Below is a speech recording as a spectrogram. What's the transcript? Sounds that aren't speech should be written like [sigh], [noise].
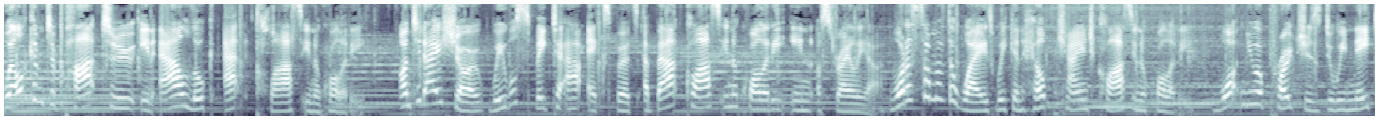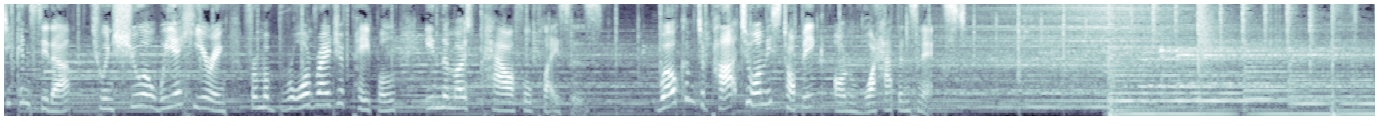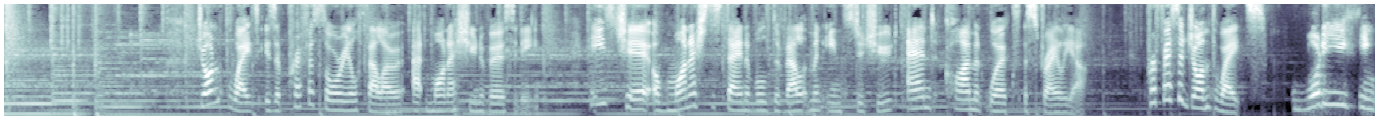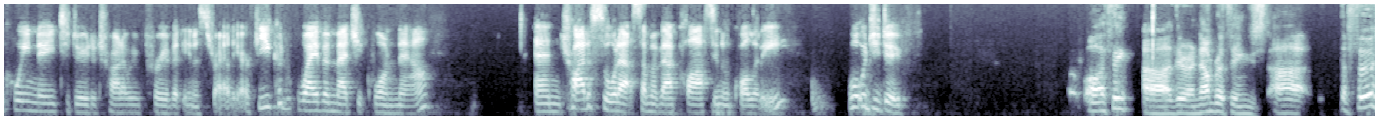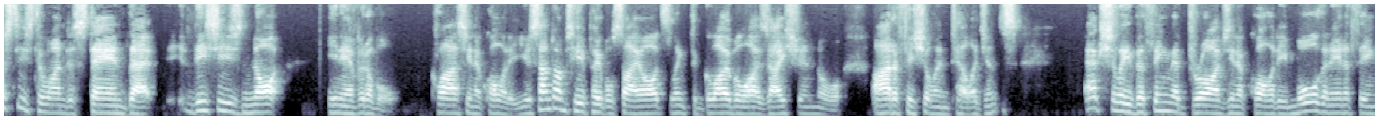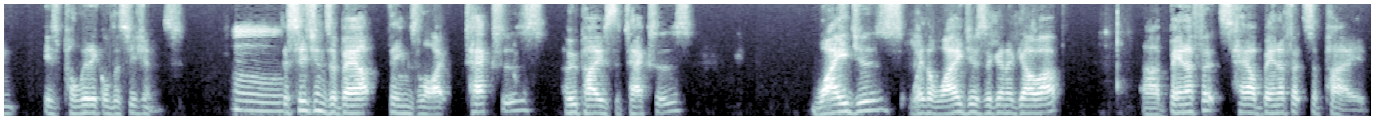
Welcome to part two in our look at class inequality. On today's show, we will speak to our experts about class inequality in Australia. What are some of the ways we can help change class inequality? What new approaches do we need to consider to ensure we are hearing from a broad range of people in the most powerful places? Welcome to part two on this topic on what happens next. John Thwaites is a professorial fellow at Monash University. He's chair of Monash Sustainable Development Institute and Climate Works Australia. Professor John Thwaites, what do you think we need to do to try to improve it in Australia? If you could wave a magic wand now and try to sort out some of our class inequality, what would you do? Well, I think uh, there are a number of things. Uh, the first is to understand that this is not inevitable class inequality. You sometimes hear people say, oh, it's linked to globalization or artificial intelligence. Actually, the thing that drives inequality more than anything is political decisions. Mm. Decisions about things like taxes, who pays the taxes, wages, whether wages are going to go up, uh, benefits, how benefits are paid.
